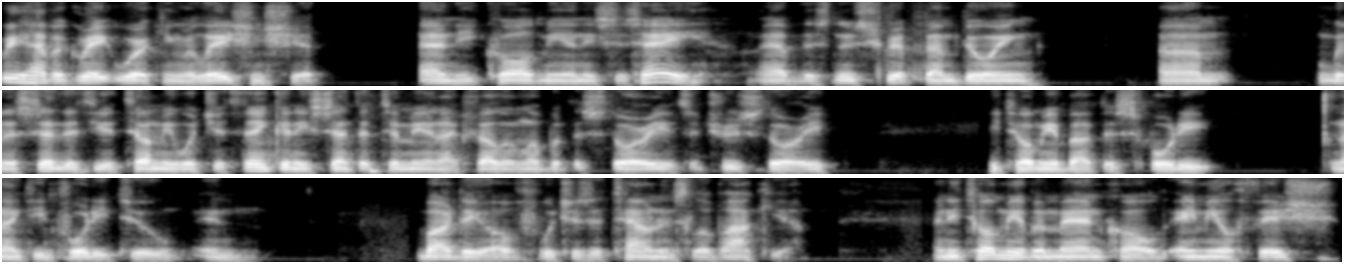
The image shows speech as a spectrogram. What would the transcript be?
we have a great working relationship. And he called me and he says, Hey, I have this new script I'm doing. Um, I'm going to send it to you. Tell me what you think. And he sent it to me, and I fell in love with the story. It's a true story. He told me about this 40, 1942 in Bardejov, which is a town in Slovakia. And he told me of a man called Emil Fish.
